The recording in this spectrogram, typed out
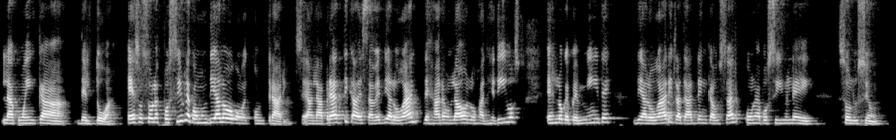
la cuenca del TOA. Eso solo es posible con un diálogo con el contrario. O sea, la práctica de saber dialogar, dejar a un lado los adjetivos, es lo que permite dialogar y tratar de encauzar una posible solución.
